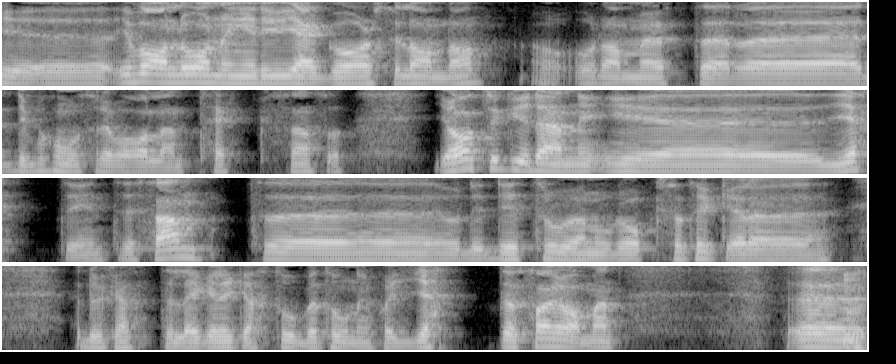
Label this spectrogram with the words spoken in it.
Eh, I vanlig ordning är det ju Jaguars i London. Och, de möter eh, divisionsrivalen Texans. Jag tycker ju den är eh, jätteintressant. Eh, och det, det, tror jag nog du också tycker. Eh, du kanske inte lägger lika stor betoning på jätte som jag men eh, mm.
